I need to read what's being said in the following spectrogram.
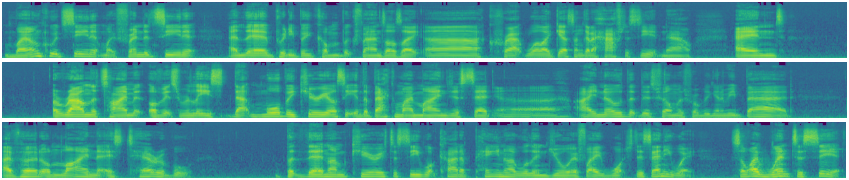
my uncle had seen it, my friend had seen it, and they're pretty big comic book fans, I was like, ah, crap, well, I guess I'm going to have to see it now and around the time of its release, that morbid curiosity in the back of my mind just said, uh, I know that this film is probably going to be bad. I've heard online that it's terrible. But then I'm curious to see what kind of pain I will enjoy if I watch this anyway. So I went to see it.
